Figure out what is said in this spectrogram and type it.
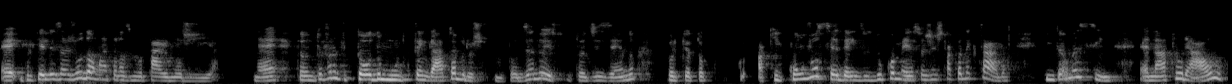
É, porque eles ajudam a transmutar a energia, né? Então, não tô falando que todo mundo que tem gato é bruxa. Não tô dizendo isso. Tô dizendo porque eu tô aqui com você desde o começo, a gente está conectada. Então, assim, é natural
